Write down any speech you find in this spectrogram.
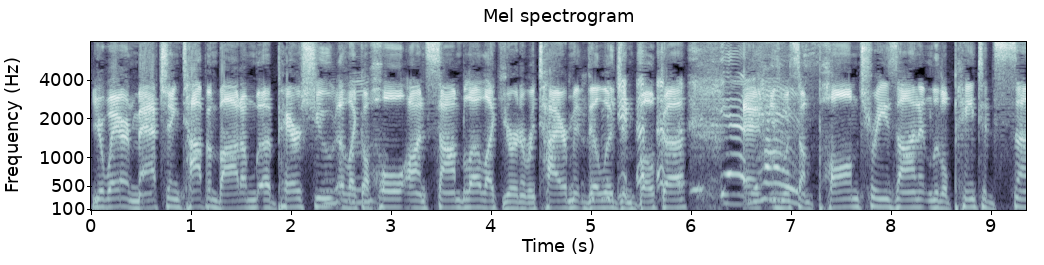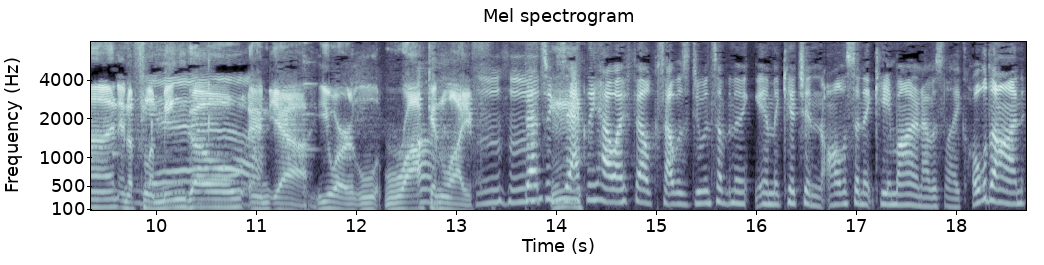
You're wearing matching top and bottom uh, parachute, mm-hmm. like a whole ensemble, like you're in a retirement village in Boca. yes. And yes. with some palm trees on it, little painted sun and a flamingo. Yeah. And yeah, you are l- rocking oh, life. Mm-hmm. That's mm. exactly mm. how I felt because I was doing something in the kitchen and all of a sudden it came on and I was like, hold on,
